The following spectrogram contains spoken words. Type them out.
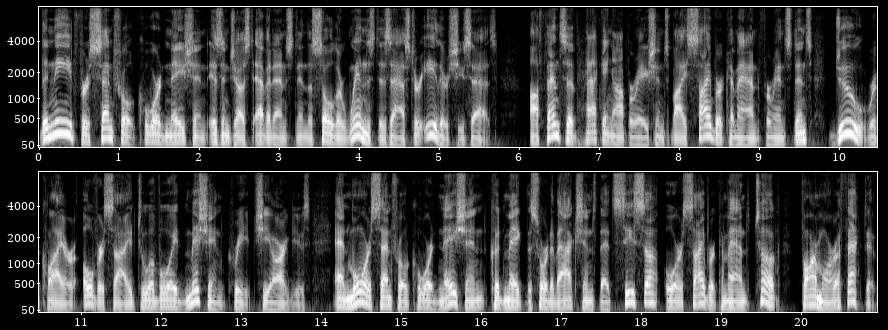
The need for central coordination isn't just evidenced in the SolarWinds disaster either, she says. Offensive hacking operations by Cyber Command, for instance, do require oversight to avoid mission creep, she argues, and more central coordination could make the sort of actions that CISA or Cyber Command took far more effective.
